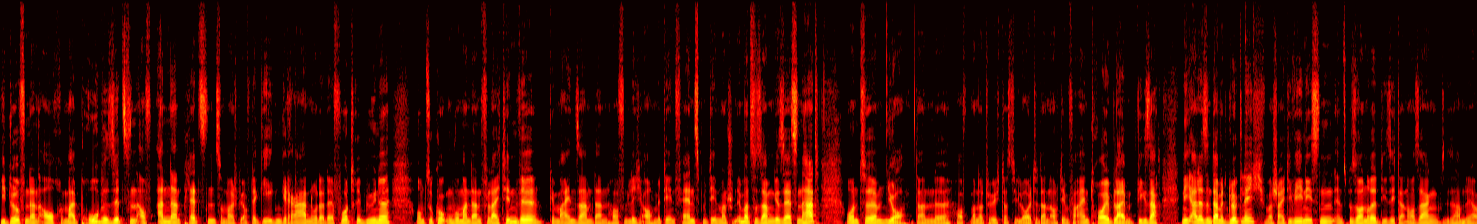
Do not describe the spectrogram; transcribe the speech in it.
Die dürfen dann auch mal Probe sitzen auf anderen Plätzen, zum Beispiel auf der Gegengeraden oder der Vortribüne, um zu gucken, wo man dann vielleicht hin will. Gemeinsam dann hoffentlich auch mit den Fans, mit denen man schon immer zusammengesessen hat. Und äh, ja, dann äh, hofft man natürlich, dass die Leute dann auch dem Verein treu bleiben. Wie gesagt, nicht alle sind damit glücklich, wahrscheinlich die wenigsten, insbesondere die sich dann auch sagen, sagen, sie haben ja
